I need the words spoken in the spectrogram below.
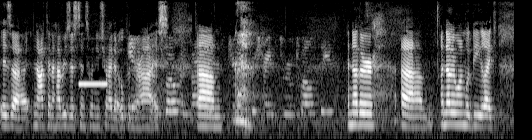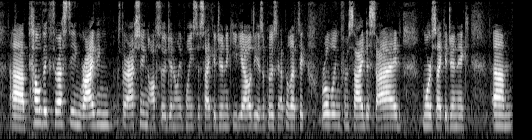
is uh, not going to have resistance when you try to open their eyes. Um, another, um, another one would be like uh, pelvic thrusting, writhing, thrashing also generally points to psychogenic etiology as opposed to epileptic, rolling from side to side, more psychogenic. Um,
